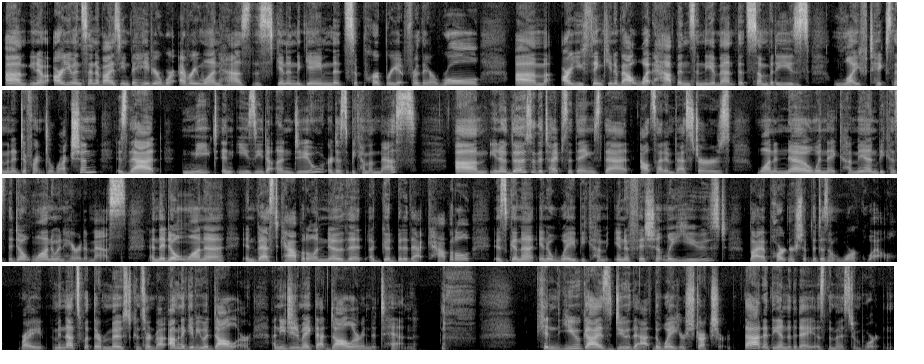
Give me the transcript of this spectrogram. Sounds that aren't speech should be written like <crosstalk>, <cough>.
um, you know, are you incentivizing behavior where everyone has the skin in the game that's appropriate for their role? Um, are you thinking about what happens in the event that somebody's life takes them in a different direction? Is that neat and easy to undo, or does it become a mess? Um, you know, those are the types of things that outside investors want to know when they come in because they don't want to inherit a mess and they don't want to invest capital and know that a good bit of that capital is going to, in a way, become inefficiently used by a partnership that doesn't work well. Right? I mean, that's what they're most concerned about. I'm going to give you a dollar. I need you to make that dollar into 10. <laughs> Can you guys do that the way you're structured? That, at the end of the day, is the most important.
